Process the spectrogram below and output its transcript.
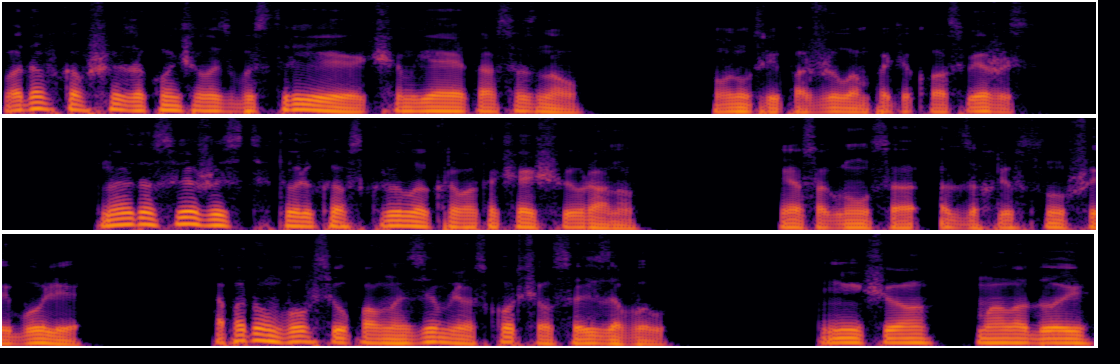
Вода в ковше закончилась быстрее, чем я это осознал. Внутри по жилам потекла свежесть но эта свежесть только вскрыла кровоточащую рану. Я согнулся от захлестнувшей боли, а потом вовсе упал на землю, скорчился и завыл. «Ничего, молодой,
